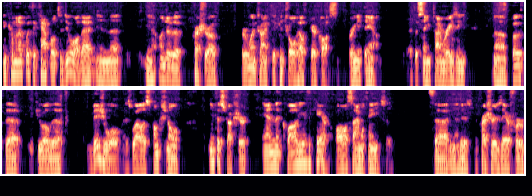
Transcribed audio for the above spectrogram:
and coming up with the capital to do all that in the, you know, under the pressure of everyone trying to control healthcare costs, bring it down, at the same time raising uh, both the, if you will, the visual as well as functional infrastructure and the quality of the care all simultaneously uh, you know, there's the pressure is there for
